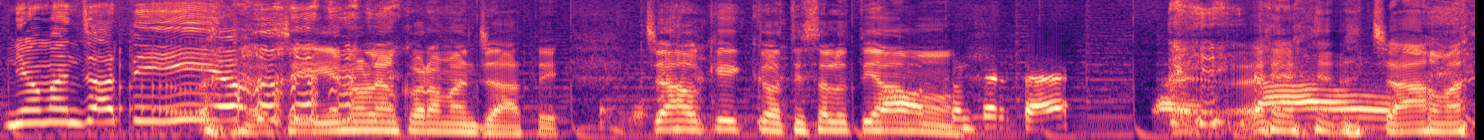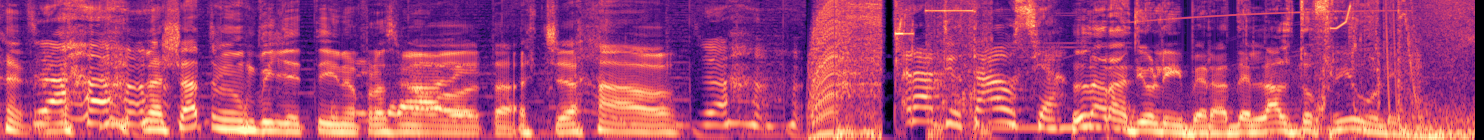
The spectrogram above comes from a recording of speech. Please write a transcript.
Li ho mangiati io. sì, io non li ho ancora mangiati. Ciao Chicco, ti No, salutiamo. sono per te. Eh, Eh, ciao. ciao, ma- Ciao. lasciatemi un bigliettino la prossima bravi. volta. Ciao. Radio Tausia. La radio libera dell'Alto Friuli.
